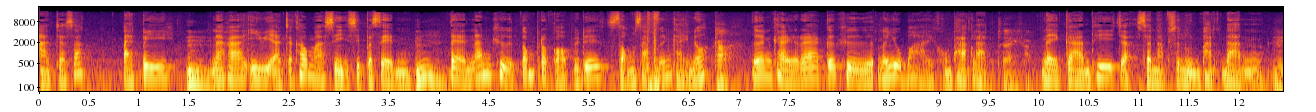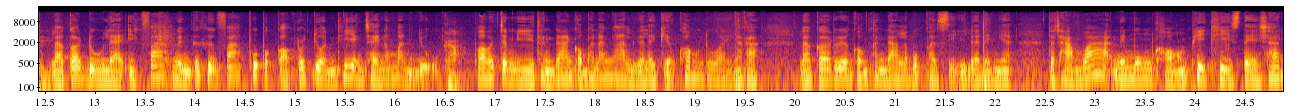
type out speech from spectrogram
อาจจะสัก 8 ปีอืมนะคะ EV อาจจะเข้ามา 40%แต่นั่นคือต้องประกอบไปด้วย2-3เงื่อนไขเนาะครับเงื่อนไขแรกก็คือนโยบายของภาครัฐใช่ครับในการที่จะสนับสนุนผลักดันอืมแล้วก็ดูแลอีกฝากหนึ่งก็คือฝากผู้ประกอบรถยนต์ที่ยังใช้น้ำมันอยู่ครับเพราะว่าจะมีทางด้านของพนักงานหรืออะไรเกี่ยวข้องด้วยนะคะ แล้วก็เรื่องของทางด้านระบบภาษีหรืออะไรเงี้ยแต่ถามว่าในมุมของ PT Station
